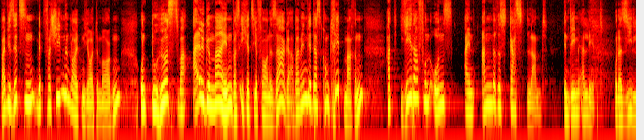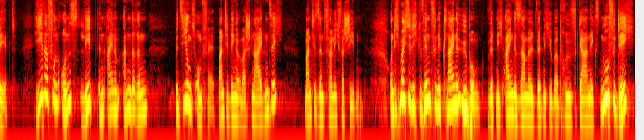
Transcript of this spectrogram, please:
weil wir sitzen mit verschiedenen Leuten hier heute Morgen und du hörst zwar allgemein, was ich jetzt hier vorne sage, aber wenn wir das konkret machen, hat jeder von uns ein anderes Gastland, in dem er lebt oder sie lebt. Jeder von uns lebt in einem anderen Beziehungsumfeld. Manche Dinge überschneiden sich, Manche sind völlig verschieden. Und ich möchte dich gewinnen für eine kleine Übung. Wird nicht eingesammelt, wird nicht überprüft, gar nichts. Nur für dich,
